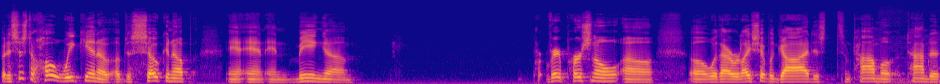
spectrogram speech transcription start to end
But it's just a whole weekend of, of just soaking up and, and, and being. Um, per- very personal uh, uh, with our relationship with God. Just some time uh, time to,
